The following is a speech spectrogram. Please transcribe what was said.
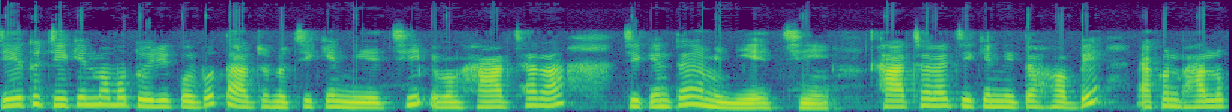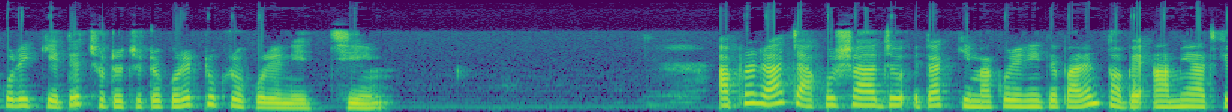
যেহেতু চিকেন মোমো তৈরি করব, তার জন্য চিকেন নিয়েছি এবং হাড় ছাড়া চিকেনটাই আমি নিয়েছি। হাড় ছাড়া চিকেন নিতে হবে। এখন ভালো করে কেটে ছোট ছোট করে টুকরো করে নিচ্ছি। আপনারা চাকুর সাহায্য এটা কিমা করে নিতে পারেন, তবে আমি আজকে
